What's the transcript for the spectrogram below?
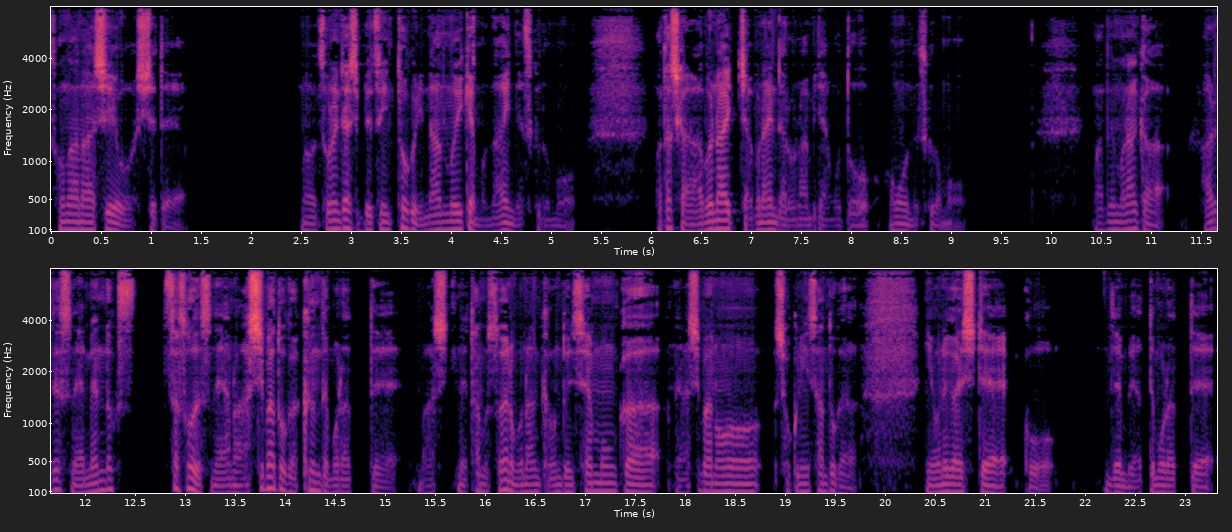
そんな話をしてて、まあ、それに対して別に特に何の意見もないんですけども、まあ、確かに危ないっちゃ危ないんだろうな、みたいなことを思うんですけども。まあでもなんか、あれですね、めんどくさそうですね。あの、足場とか組んでもらって、まあね、多分そういうのもなんか本当に専門家、ね、足場の職人さんとかにお願いして、こう、全部やってもらって、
